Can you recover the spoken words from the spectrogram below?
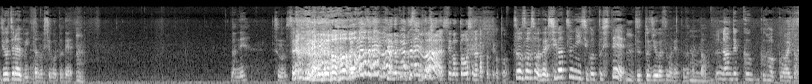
10月ライブ行ったの仕事で。うんだね。そのスラム6月 ライブは仕事をしなかったってこと？そうそうそう。だから4月に仕事して、うん。ずっと10月までやってなかった、うん。なんで空白空いたの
